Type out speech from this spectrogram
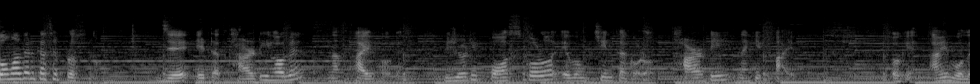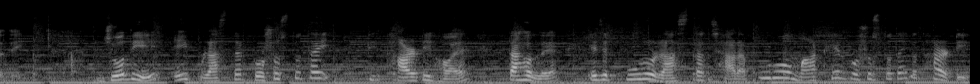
তোমাদের কাছে প্রশ্ন যে এটা থার্টি হবে না ফাইভ হবে? ভিডিওটি পজ করো এবং চিন্তা করো। থার্টি নাকি ফাইভ ওকে আমি বলে দিই। যদি এই রাস্তার প্রশস্ততাই থার্টি হয়, তাহলে এই যে পুরো রাস্তা ছাড়া, পুরো মাঠের প্রশস্ততাই তো থার্টি।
